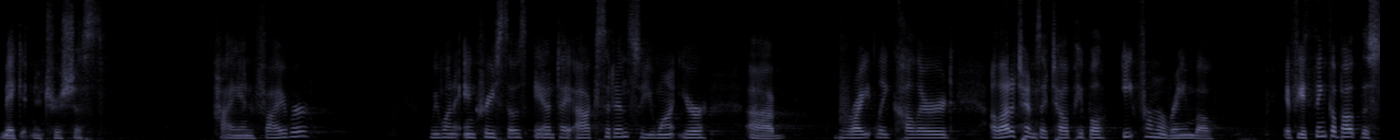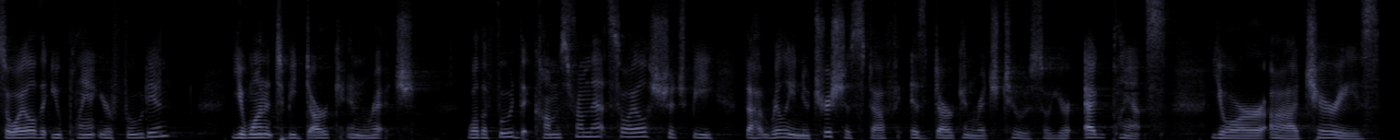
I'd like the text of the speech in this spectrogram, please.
make it nutritious. High in fiber, we want to increase those antioxidants, so you want your uh, brightly colored. A lot of times I tell people eat from a rainbow. If you think about the soil that you plant your food in, you want it to be dark and rich. Well, the food that comes from that soil should be the really nutritious stuff is dark and rich too. So your eggplants, your uh, cherries,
